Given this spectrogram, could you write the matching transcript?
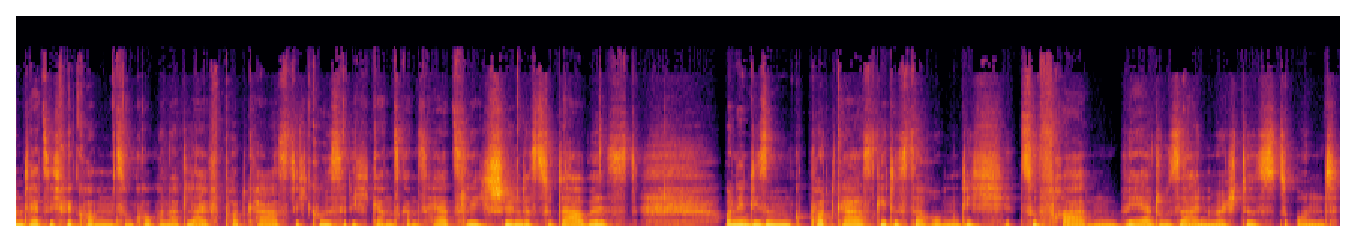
und herzlich willkommen zum Coconut Live Podcast. Ich grüße dich ganz, ganz herzlich. Schön, dass du da bist. Und in diesem Podcast geht es darum, dich zu fragen, wer du sein möchtest und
